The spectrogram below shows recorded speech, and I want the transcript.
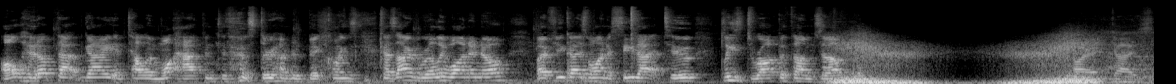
I'll hit up that guy and tell him what happened to those 300 bitcoins because I really want to know. But if you guys want to see that too, please drop a thumbs up. Alright guys,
